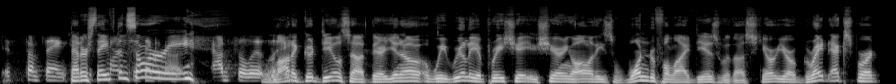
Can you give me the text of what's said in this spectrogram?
it's something Better it's safe than to think about. sorry. Absolutely. A lot of good deals out there. You know, we really appreciate you sharing all of these wonderful ideas with us. You're, you're a great expert,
